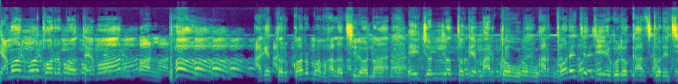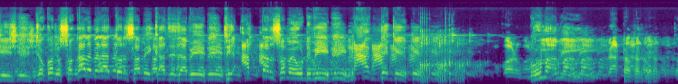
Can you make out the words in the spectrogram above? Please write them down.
যেমন কর্ম তেমন ফল। ফল। আগে তোর কর্ম ভালো ছিল না এই জন্য তোকে মারতো। আর পরে যে তুই এগুলো কাজ করেছিস যখন সকালবেলা তোর স্বামী কাজে যাবে তুই আটটার সময় উঠবি নাক দেখে ঘুমাবি। তো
